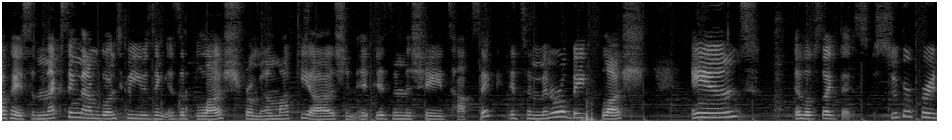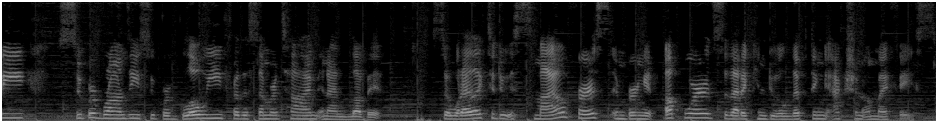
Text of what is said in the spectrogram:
Okay, so the next thing that I'm going to be using is a blush from Il Makiage, and it is in the shade Toxic. It's a mineral-based blush, and it looks like this. Super pretty, super bronzy, super glowy for the summertime, and I love it. So what I like to do is smile first and bring it upwards so that I can do a lifting action on my face.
